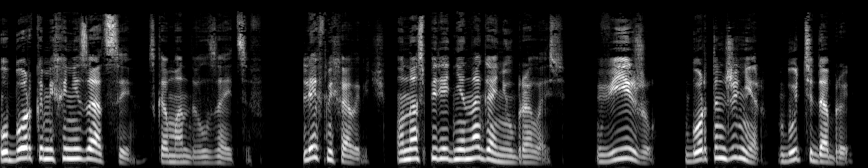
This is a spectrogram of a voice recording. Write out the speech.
«Уборка механизации», — скомандовал Зайцев. Лев Михайлович, у нас передняя нога не убралась. Вижу. Борт-инженер, будьте добры.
